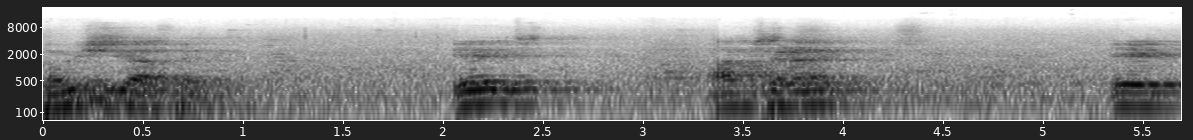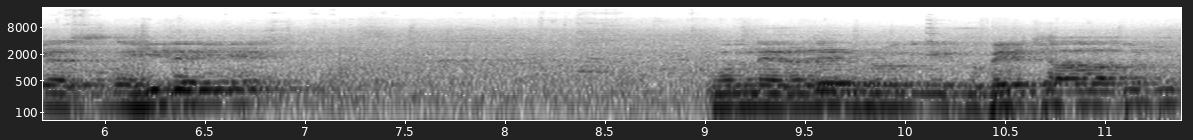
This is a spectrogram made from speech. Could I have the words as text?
ભવિષ્ય આપે. એ જ આ ક્ષણે એક સ્નેહી તરીકે તમને હૃદયપૂર્વકની શુભેચ્છાઓ આપું છું.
